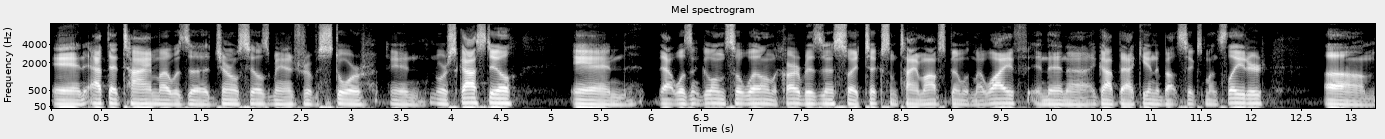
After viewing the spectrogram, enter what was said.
And at that time, I was a general sales manager of a store in North Scottsdale. And that wasn't going so well in the car business. So I took some time off, spent with my wife. And then uh, I got back in about six months later um,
